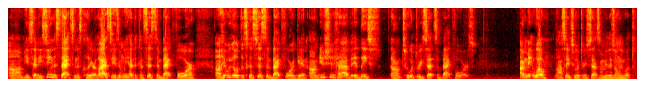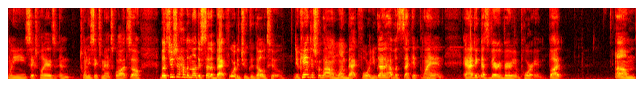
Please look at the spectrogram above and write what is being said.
Um, he said he's seen the stats and it's clear. Last season we had the consistent back four. Uh, here we go with this consistent back four again. Um, you should have at least um, two or three sets of back fours. I mean, well, I'll say two or three sets. I mean, there's only what 26 players and 26 man squad. So, but you should have another set of back four that you could go to. You can't just rely on one back four. You got to have a second plan and I think that's very very important. But um,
